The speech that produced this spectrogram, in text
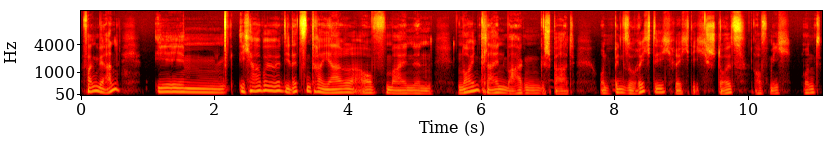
fangen wir an. Ich habe die letzten drei Jahre auf meinen neuen kleinen Wagen gespart und bin so richtig, richtig stolz auf mich und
